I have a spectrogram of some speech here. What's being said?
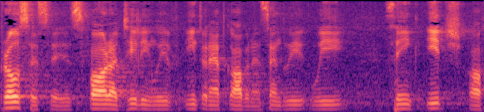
processes for dealing with internet governance, and we, we think each of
